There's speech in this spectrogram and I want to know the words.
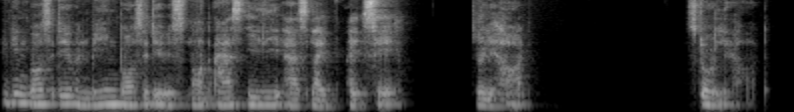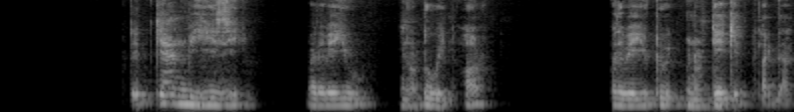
Thinking positive and being positive is not as easy as, like I say, it's really hard. It's totally hard. But it can be easy by the way you, you know, do it or by the way you do, you know, take it like that.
